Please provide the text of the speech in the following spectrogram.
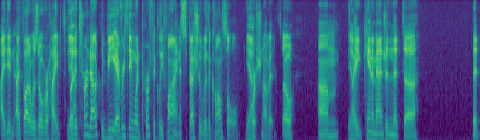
I didn't. I thought it was overhyped, Yeah. but it turned out to be everything went perfectly fine, especially with the console Yeah. portion of it. So, um, Yep. I can't imagine that uh, that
